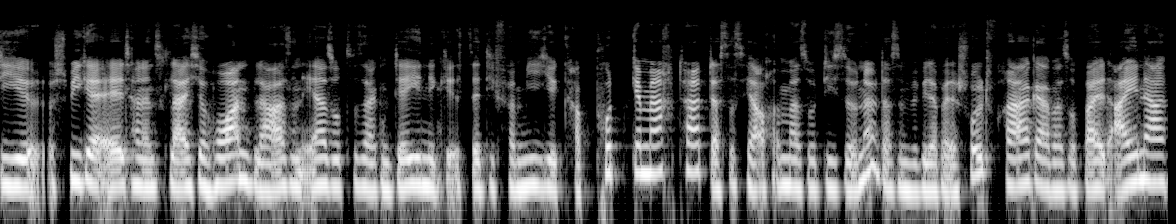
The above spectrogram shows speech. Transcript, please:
die Schwiegereltern ins gleiche Horn blasen, er sozusagen derjenige ist, der die Familie kaputt gemacht hat. Das ist ja auch immer so diese, ne, da sind wir wieder bei der Schuldfrage, aber sobald einer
